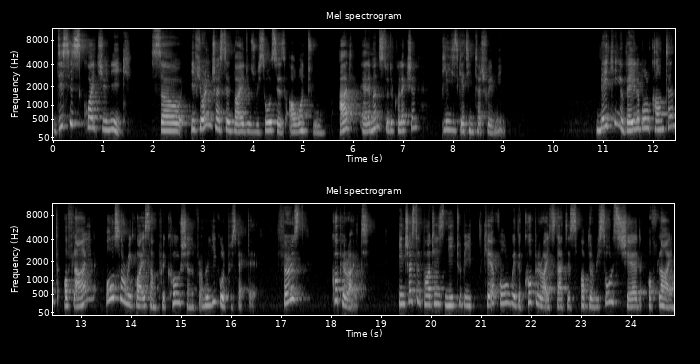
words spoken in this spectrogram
This is quite unique. So if you're interested by those resources or want to add elements to the collection, please get in touch with me. Making available content offline also requires some precaution from a legal perspective. First, copyright. Interested parties need to be careful with the copyright status of the resource shared offline,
